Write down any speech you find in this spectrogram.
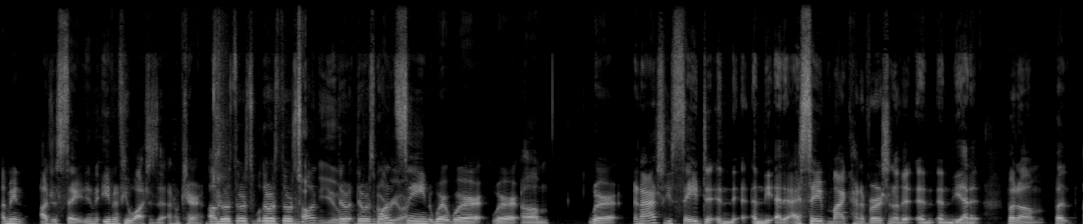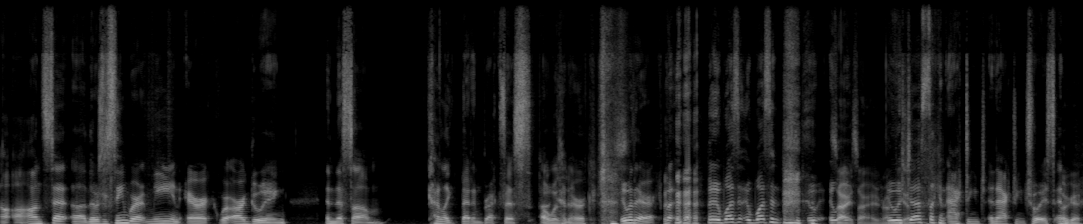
I mean, I'll just say it, even, even if he watches it, I don't care. Uh, there was there was there was there was one there, there was one scene where where where um where and I actually saved it in the in the edit. I saved my kind of version of it in in the edit. But um but uh, on set uh, there was a scene where me and Eric were arguing in this um kind of like bed and breakfast. uh, Oh, was it kinda- Eric? It was Eric, but but it wasn't it wasn't. It, it, sorry, sorry. It was you. just like an acting an acting choice, and okay.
